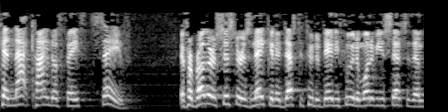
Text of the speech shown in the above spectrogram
can that kind of faith save? If a brother or sister is naked and destitute of daily food, and one of you says to them,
